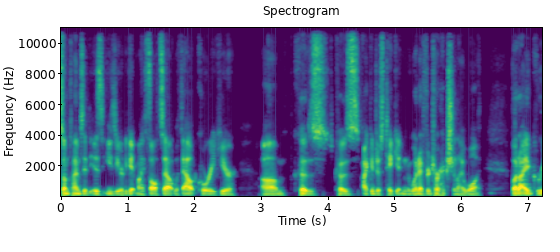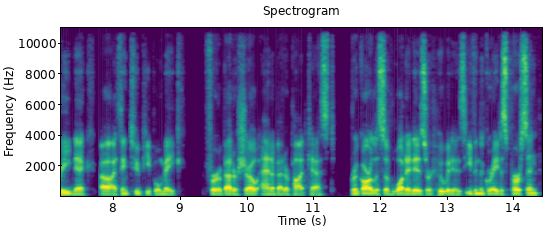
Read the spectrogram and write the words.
Sometimes it is easier to get my thoughts out without Corey here um, because because I can just take it in whatever direction I want. But I agree, Nick. Uh, I think two people make for a better show and a better podcast, regardless of what it is or who it is. Even the greatest person,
